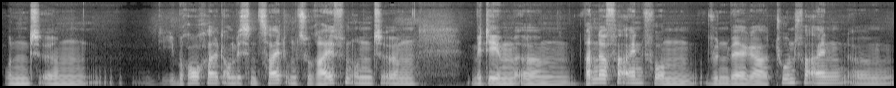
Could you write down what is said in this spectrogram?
Und ähm, die braucht halt auch ein bisschen Zeit, um zu reifen und ähm, mit dem ähm, Wanderverein vom Wünnberger Turnverein ähm,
